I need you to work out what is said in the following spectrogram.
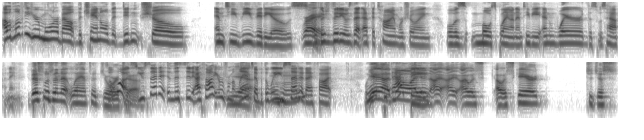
I would love to hear more about the channel that didn't show MTV videos. Right. there's videos that at the time were showing what was most playing on MTV and where this was happening. This was in Atlanta, So Georgia. it was. You said it in the city. I thought you were from Yeah. Atlanta, but the way you said mm-hmm. it, I thought, yeah, no, be? I didn't. I, I, I was, I was scared to just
